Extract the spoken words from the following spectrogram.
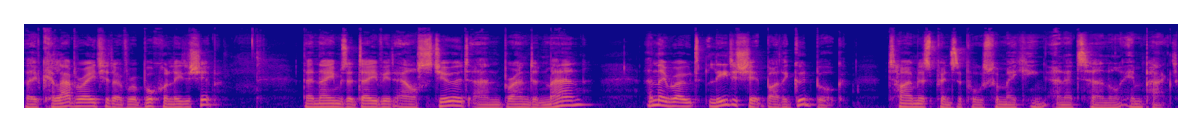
They've collaborated over a book on leadership. Their names are David L. Steward and Brandon Mann, and they wrote Leadership by the Good Book Timeless Principles for Making an Eternal Impact.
